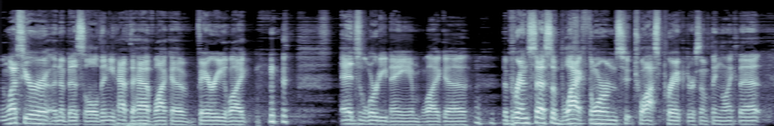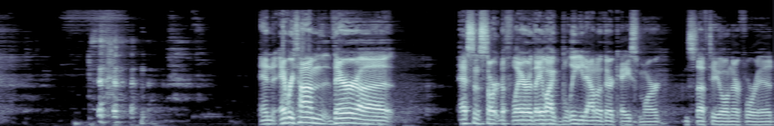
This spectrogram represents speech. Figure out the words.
Unless you're an abyssal, then you have to have like a very like edge lordy name, like uh the Princess of Black Thorns who twice pricked or something like that. and every time their uh essence start to flare, they like bleed out of their caste mark and stuff too on their forehead,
